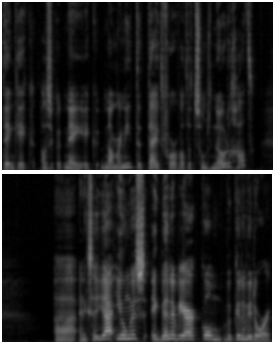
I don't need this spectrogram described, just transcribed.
denk ik. Als ik nee, ik nam er niet de tijd voor wat het soms nodig had. Uh, en ik zei: Ja, jongens, ik ben er weer. Kom, we kunnen weer door.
